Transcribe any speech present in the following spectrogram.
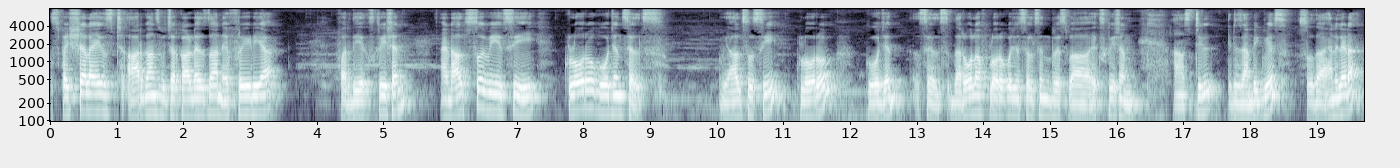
specialized organs which are called as the nephridia for the excretion. And also we see chlorogogen cells. We also see chlorogogen cells. The role of chlorogogen cells in uh, excretion uh, still it is ambiguous. So the annelida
